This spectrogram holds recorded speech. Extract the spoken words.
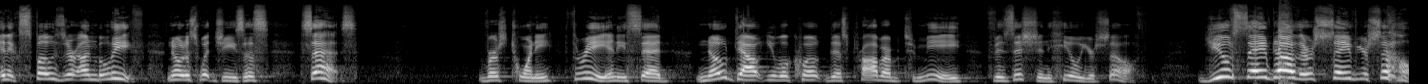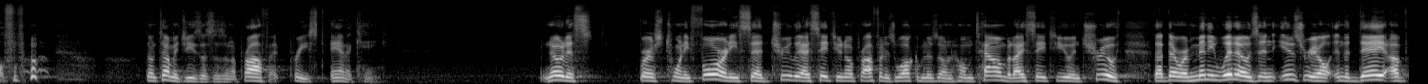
and expose their unbelief. Notice what Jesus says. verse 23. And he said, No doubt you will quote this proverb to me Physician, heal yourself. You've saved others, save yourself. Don't tell me Jesus isn't a prophet, priest, and a king. Notice verse 24, and he said, Truly I say to you, no prophet is welcome in his own hometown, but I say to you in truth that there were many widows in Israel in the day of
